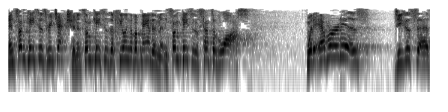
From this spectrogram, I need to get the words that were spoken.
In some cases, rejection. In some cases, a feeling of abandonment. In some cases, a sense of loss. Whatever it is, Jesus says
